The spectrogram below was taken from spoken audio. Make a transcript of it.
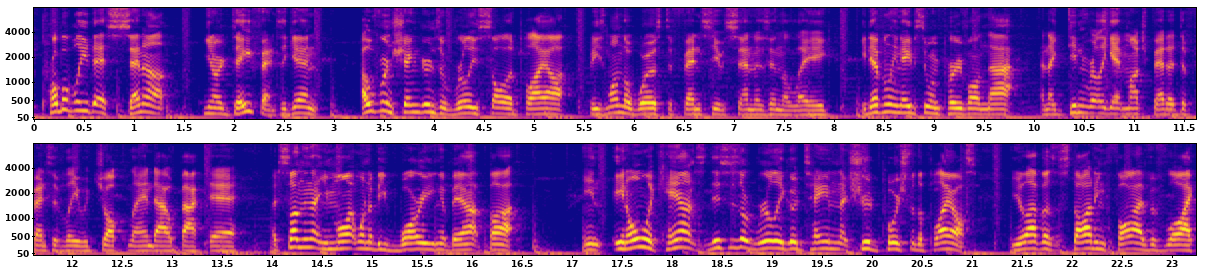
probably their center you know, defense. Again, Alperen Sengun's a really solid player, but he's one of the worst defensive centers in the league. He definitely needs to improve on that, and they didn't really get much better defensively with Jock Landale back there. It's something that you might want to be worrying about, but in, in all accounts, this is a really good team that should push for the playoffs. You'll have a starting five of like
